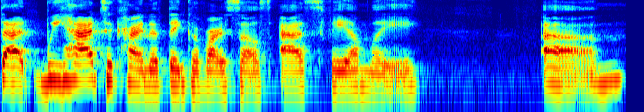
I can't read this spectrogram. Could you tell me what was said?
that we had to kind of think of ourselves as family. Um,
